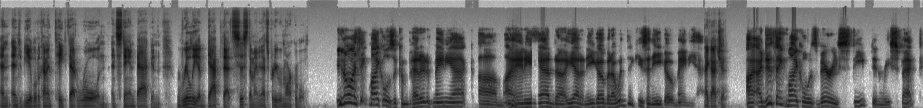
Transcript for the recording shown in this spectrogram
And and to be able to kind of take that role and, and stand back and really adapt that system. I mean, that's pretty remarkable. You know, I think Michael is a competitive maniac, um, I, hmm. and he had uh, he had an ego, but I wouldn't think he's an ego maniac. I got you. I, I do think Michael was very steeped in respect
